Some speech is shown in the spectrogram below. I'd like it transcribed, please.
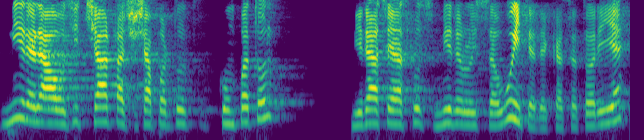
Mirele a auzit cearta și și-a părtut cumpătul, Mireasa i-a spus mirelui să uite de căsătorie,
